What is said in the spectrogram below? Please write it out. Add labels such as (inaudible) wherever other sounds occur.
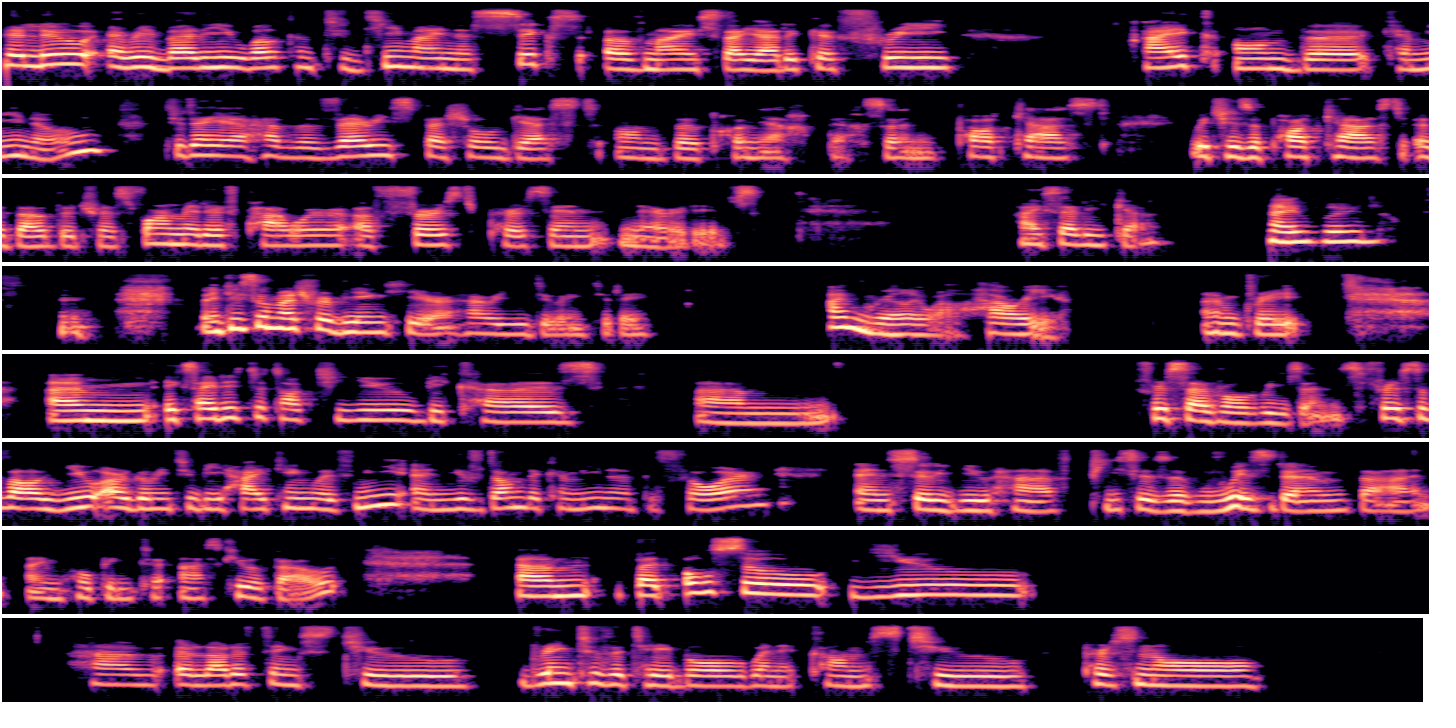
Hello, everybody. Welcome to D minus six of my sciatica free hike on the Camino. Today, I have a very special guest on the Première Personne podcast, which is a podcast about the transformative power of first person narratives. Hi, Salika. Hi, Brune. (laughs) Thank you so much for being here. How are you doing today? I'm really well. How are you? I'm great. I'm excited to talk to you because um, for several reasons. First of all, you are going to be hiking with me, and you've done the Camino before. And so you have pieces of wisdom that I'm hoping to ask you about. Um, but also, you have a lot of things to bring to the table when it comes to personal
